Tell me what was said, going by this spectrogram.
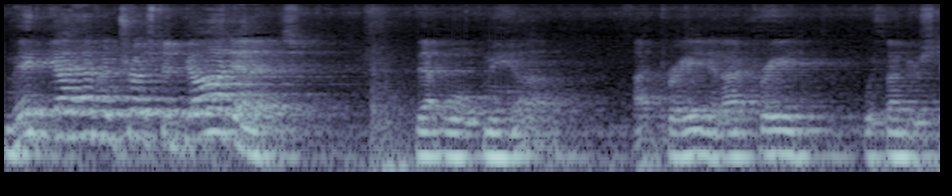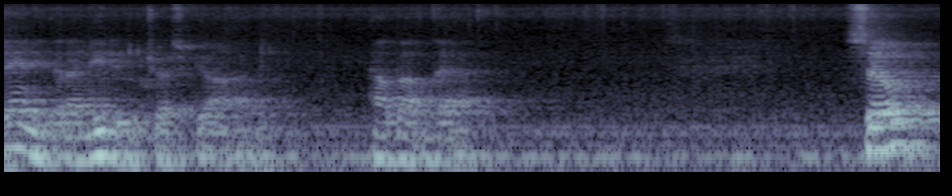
Maybe I haven't trusted God in it. That woke me up. I prayed and I prayed with understanding that I needed to trust God. How about that? So,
